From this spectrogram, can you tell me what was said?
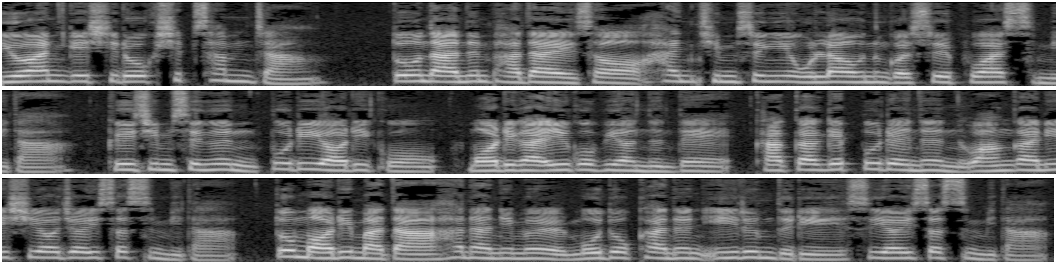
요한계시록 13장 또 나는 바다에서 한 짐승이 올라오는 것을 보았습니다. 그 짐승은 뿔이 열이고 머리가 일곱이었는데 각각의 뿔에는 왕관이 씌어져 있었습니다. 또 머리마다 하나님을 모독하는 이름들이 쓰여 있었습니다.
